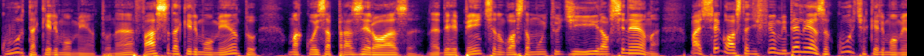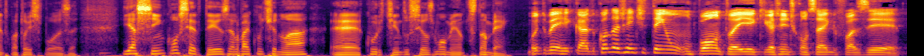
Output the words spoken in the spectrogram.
curta aquele momento, né? Faça daquele momento uma coisa prazerosa, né? De repente você não gosta muito de ir ao cinema, mas você gosta de filme, beleza, curte aquele momento com a tua esposa. E assim, com certeza, ela vai continuar é, curtindo os seus momentos também. Muito bem, Ricardo. Quando a gente tem um, um ponto aí que a gente consegue fazer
